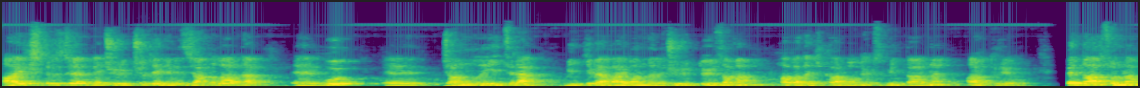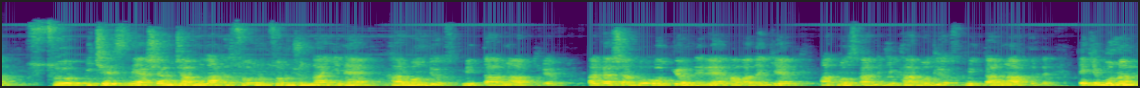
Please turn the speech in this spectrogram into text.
ayrıştırıcı ve çürükçül dediğimiz canlılar da e, bu e, canlılığı yitiren bitki ve hayvanları çürüttüğü zaman havadaki karbondioksit miktarını arttırıyor. Ve daha sonra su içerisinde yaşayan canlılar da solunum sonucunda yine karbondioksit miktarını arttırıyor. Arkadaşlar bu ok yönleri havadaki atmosferdeki karbondioksit miktarını arttırdı. Peki bunu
